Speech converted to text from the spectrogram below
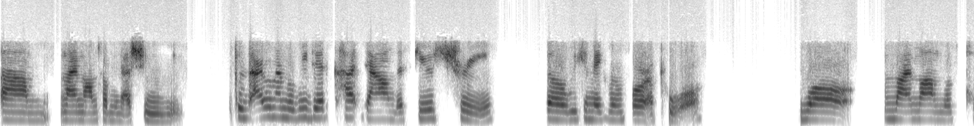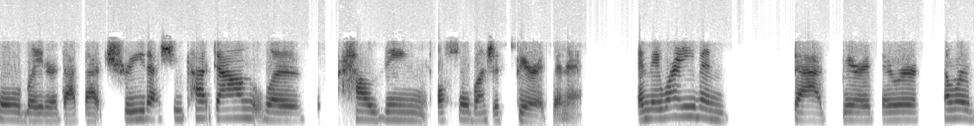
Um, my mom told me that she, because I remember we did cut down this huge tree so we can make room for a pool. Well, my mom was told later that that tree that she cut down was housing a whole bunch of spirits in it. And they weren't even bad spirits. They were, some were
